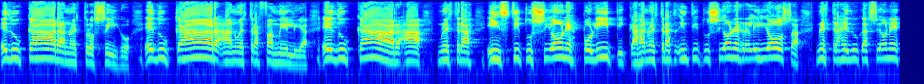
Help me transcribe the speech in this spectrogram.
educar a nuestros hijos, educar a nuestra familia, educar a nuestras instituciones políticas, a nuestras instituciones religiosas, nuestras educaciones,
